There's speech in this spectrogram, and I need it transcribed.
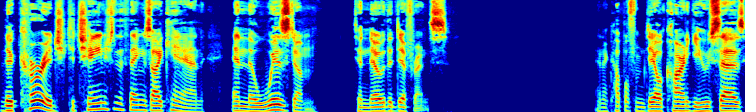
the courage to change the things I can, and the wisdom to know the difference and a couple from Dale Carnegie who says,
